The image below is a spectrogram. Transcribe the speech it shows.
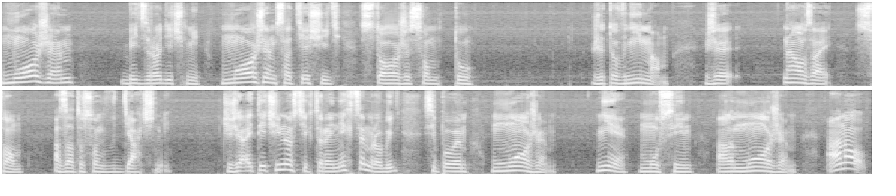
Môžem byť s rodičmi, môžem sa tešiť z toho, že som tu. Že to vnímam, že naozaj som a za to som vďačný. Čiže aj tie činnosti, ktoré nechcem robiť, si poviem môžem. Nie musím, ale môžem. Áno,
